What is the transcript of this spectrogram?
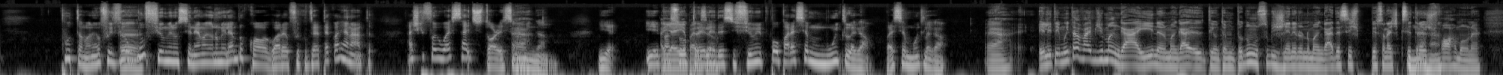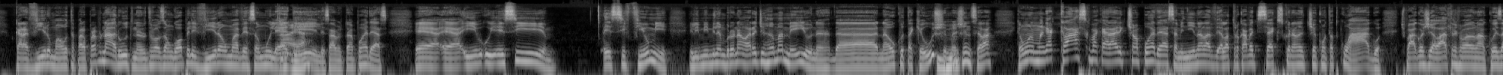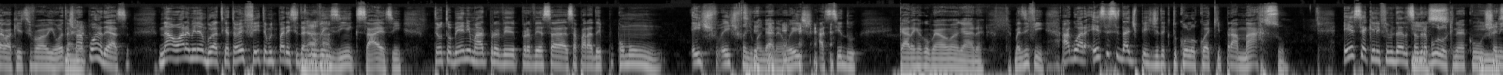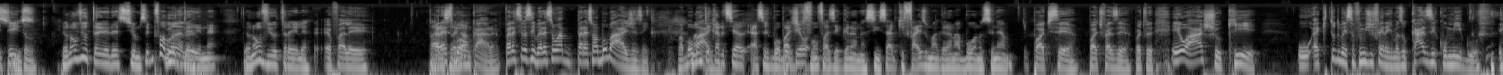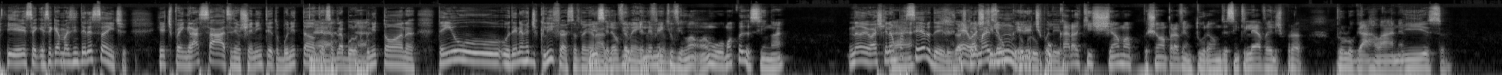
Puta, mano, eu fui ver ah. algum filme no cinema, eu não me lembro qual agora. Eu fui ver até com a Renata. Acho que foi o West Side Story, se eu não é. me engano. E, e aí passou e aí o trailer desse filme. Pô, parece ser muito legal. Parece ser muito legal. É. Ele tem muita vibe de mangá aí, né? No mangá tem, tem todo um subgênero no mangá desses personagens que se transformam, uhum. né? O cara vira uma outra para o próprio Naruto? Naruto vai usar um golpe, ele vira uma versão mulher ah, é? dele, é? sabe? Então é uma porra dessa. É, é, e esse esse filme, ele me, lembrou na hora de Rama Meio, né? Da Naoko Takeuchi, uhum. imagina, sei lá. Que é um mangá clássico pra caralho que tinha uma porra dessa. A menina, ela, ela trocava de sexo quando ela tinha contato com água. Tipo, água gelada transformava numa coisa, água quente transformava em outra. Acho que uma porra dessa. Na hora me lembrou, que até o efeito é muito parecido, as uhum. nuvenzinhas que sai, assim. Então eu tô bem animado pra ver, pra ver essa, essa parada aí como um ex-fã ex de mangá, né? Um ex-assíduo cara que acompanhava mangá, né? Mas enfim. Agora, esse Cidade Perdida que tu colocou aqui pra março esse é aquele filme da Sandra isso, Bullock, né? Com o Shane Tatum. Isso. Eu não vi o trailer desse filme. Você me falou Mano, dele, né? Eu não vi o trailer. Eu falei. Parece, parece bom, cara. Parece assim, parece uma, parece uma bobagem, assim. Uma bobagem. Mas não tem cara de ser essas bobagens que vão fazer grana, assim, sabe? Que faz uma grana boa no cinema? Pode ser, pode fazer, pode fazer. Eu acho que o, é que tudo bem, são filmes diferentes, mas o Case Comigo, e esse, esse aqui é mais interessante. Que, tipo, é engraçado. Você tem o Shannon Tatum bonitão, é, tem a é, Sandra Bullock é. bonitona. Tem o, o Daniel Radcliffe, se não tô enganado. Isso, ele é, o, também, ele é meio que o vilão, uma coisa assim, não é? Não, eu acho que ele é um é. parceiro deles. Eu é, acho que ele é mais ele um Ele é tipo ali. o cara que chama, chama pra aventura, vamos dizer assim, que leva eles pra, pro lugar lá, né? Isso.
